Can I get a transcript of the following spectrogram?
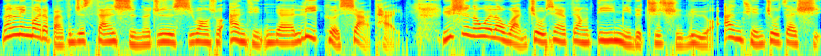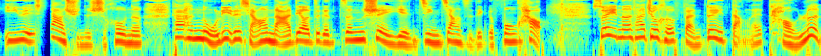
那另外的百分之三十呢，就是希望说岸田应该立刻下台。于是呢，为了挽救现在非常低迷的支持率哦，岸田就在十一月下旬的时候呢，他很努力的想要拿掉这个增税眼镜这样子的一个封号，所以呢，他就和反对党来讨论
